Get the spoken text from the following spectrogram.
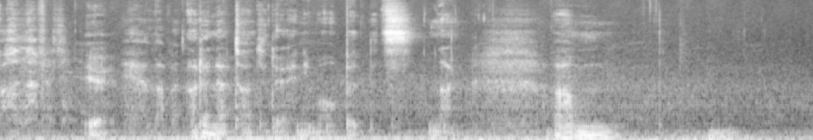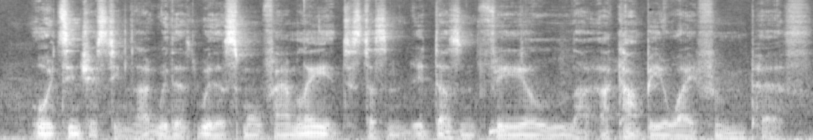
I love it. Yeah. Yeah, I love it. I don't have time to do it anymore, but it's no. Um, or it's interesting, like with a with a small family, it just doesn't it doesn't feel like I can't be away from Perth,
